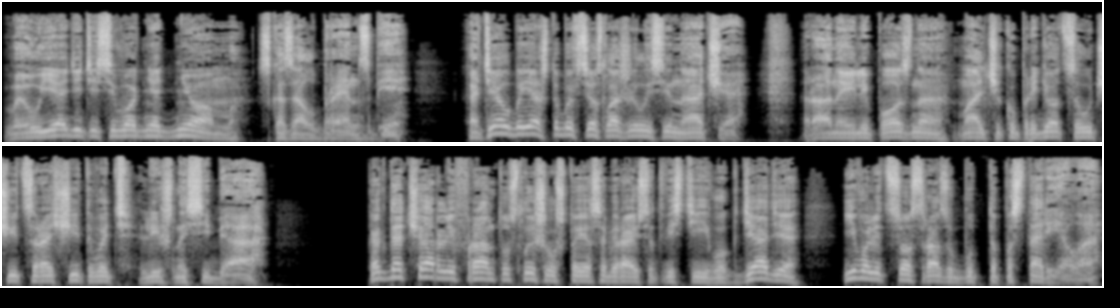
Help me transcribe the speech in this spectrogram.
«Вы уедете сегодня днем», — сказал Брэнсби. «Хотел бы я, чтобы все сложилось иначе. Рано или поздно мальчику придется учиться рассчитывать лишь на себя». Когда Чарли Франт услышал, что я собираюсь отвезти его к дяде, его лицо сразу будто постарело.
